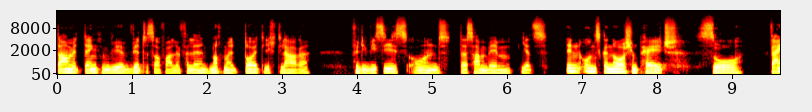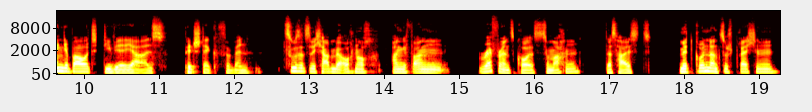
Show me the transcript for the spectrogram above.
damit denken wir, wird es auf alle Fälle nochmal deutlich klarer für die VCs. Und das haben wir jetzt in unsere Notion-Page so reingebaut, die wir ja als Pitch Deck verwenden. Zusätzlich haben wir auch noch angefangen, Reference Calls zu machen. Das heißt, mit Gründern zu sprechen,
